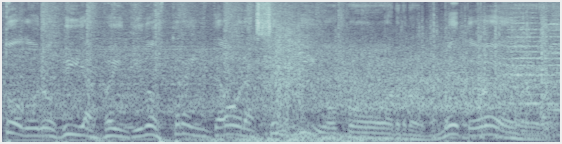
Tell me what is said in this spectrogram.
Todos los días, 22.30 horas en vivo por BTV.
